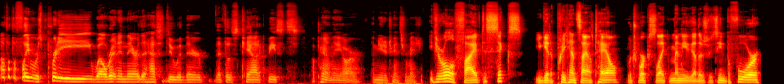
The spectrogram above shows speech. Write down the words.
I thought the flavor was pretty well written in there that has to do with their that those chaotic beasts apparently are immune to transformation. If you roll a five to six, you get a prehensile tail, which works like many of the others we've seen before.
